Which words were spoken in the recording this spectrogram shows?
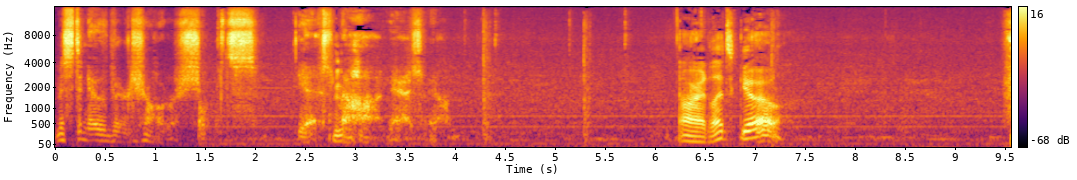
Mr. Noble Charles Schultz. Yes, man. Yes, man. Alright, let's go.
